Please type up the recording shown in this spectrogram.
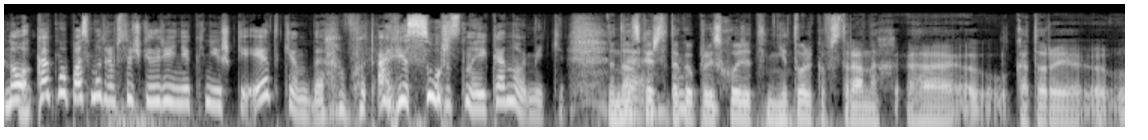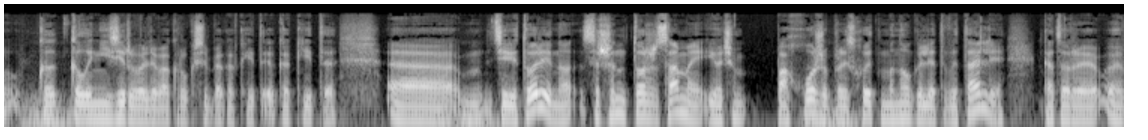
Но как мы посмотрим с точки зрения книжки Эткинда, вот, о ресурсной экономики. Но надо да. сказать, что такое происходит не только в странах, а, которые э, колонизировали вокруг себя какие-то какие э, территории, но совершенно то же самое и очень похоже происходит много лет в Италии, которая э,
